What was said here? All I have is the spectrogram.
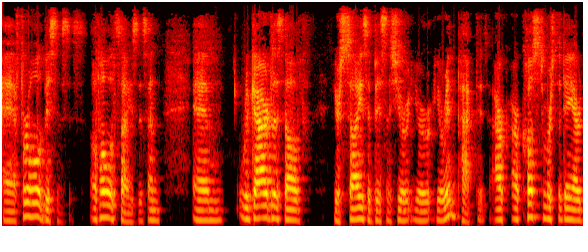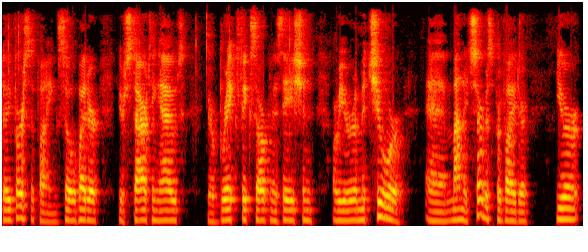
uh, for all businesses of all sizes. And um, regardless of your size of business, you're you're you're impacted. Our our customers today are diversifying. So whether you're starting out, you're a break fix organization, or you're a mature uh, managed service provider, your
